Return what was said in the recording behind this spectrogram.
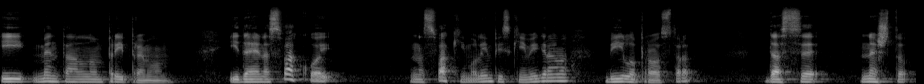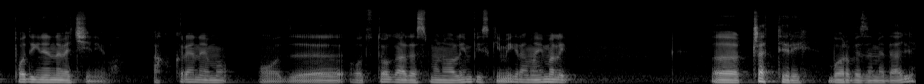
i mentalnom pripremom. I da je na svakoj, na svakim olimpijskim igrama bilo prostora da se nešto podigne na veći nivo. Ako krenemo od, e, od toga da smo na olimpijskim igrama imali e, četiri borbe za medalje,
